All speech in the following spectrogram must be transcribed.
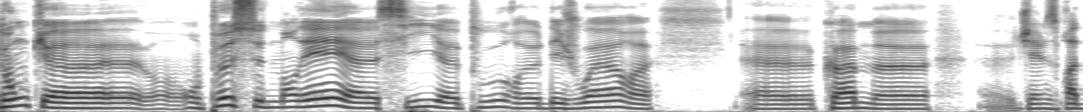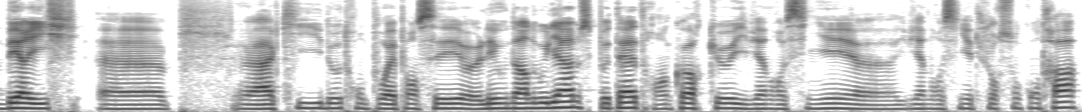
Donc, on peut se demander si pour des joueurs comme James Bradbury, à qui d'autres on pourrait penser Leonard Williams peut-être, encore qu'il vient de re-signer, il vient de re-signer toujours son contrat.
